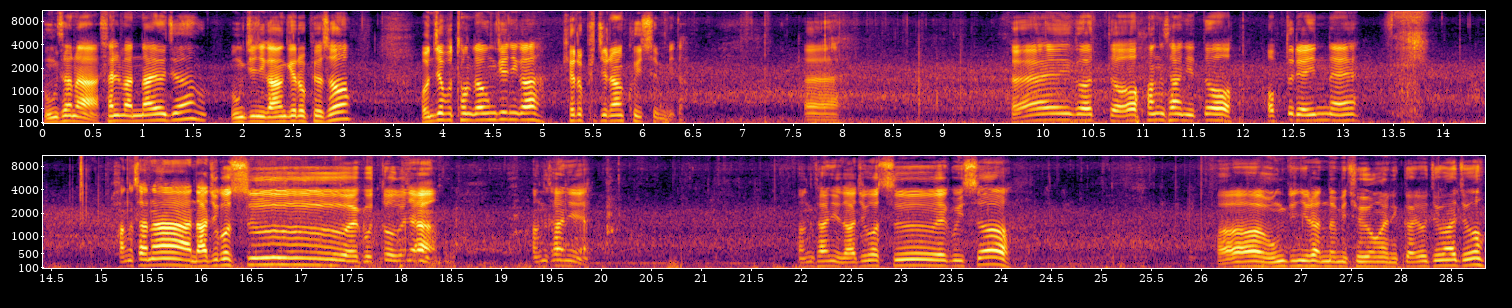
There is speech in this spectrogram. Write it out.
웅선아 살맛나 요즘? 웅진이가 안 괴롭혀서 언제부턴가 웅진이가 괴롭히질 않고 있습니다. 에, 또 황산이 또 엎드려 있네. 황산아 나 죽었어. 아이고 또 그냥 황산이 황산이 나 죽었어. 하고 있어. 아, 웅진이란 놈이 조용하니까 요즘 아주.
